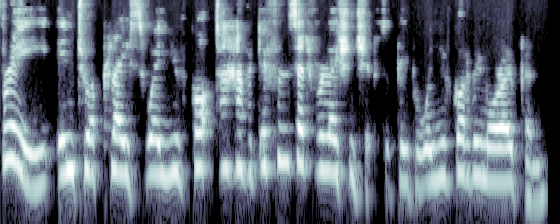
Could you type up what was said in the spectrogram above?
free into a place where you've got to have a different set of relationships with people, where you've got to be more open.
